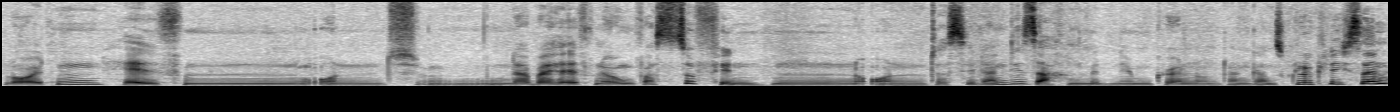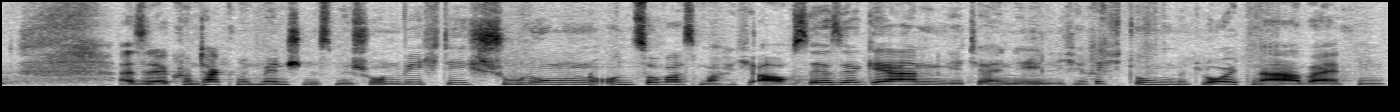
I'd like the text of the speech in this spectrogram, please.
Leuten helfen und mm, dabei helfen, irgendwas zu finden und dass sie dann die Sachen mitnehmen können und dann ganz glücklich sind. Also der Kontakt mit Menschen ist mir schon wichtig. Schulungen und sowas mache ich auch sehr, sehr gern. Geht ja in eine ähnliche Richtung, mit Leuten arbeiten.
